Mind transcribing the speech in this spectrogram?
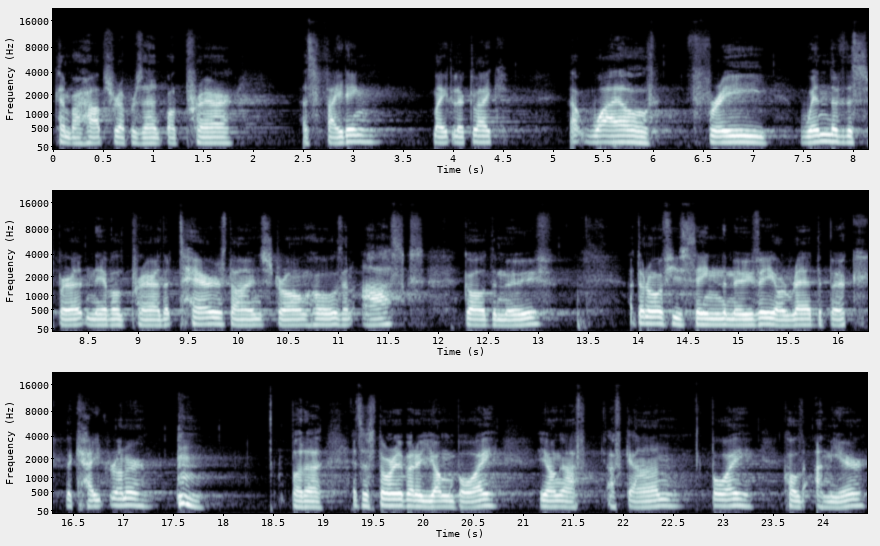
can perhaps represent what prayer as fighting might look like. That wild, free, wind of the Spirit enabled prayer that tears down strongholds and asks God to move. I don't know if you've seen the movie or read the book, The Kite Runner, but uh, it's a story about a young boy, a young Af- Afghan boy called Amir,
